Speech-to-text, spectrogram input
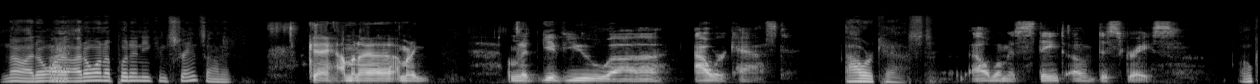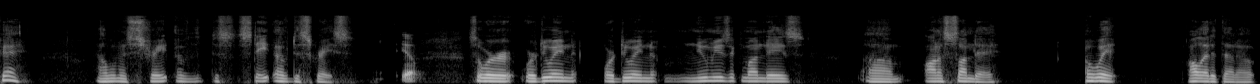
No, I don't want. to Alright. I don't want to put any constraints on it. Okay, I'm gonna I'm gonna I'm gonna give you uh, Hourcast. Our cast. Album is State of Disgrace. Okay. Album is straight of dis- state of disgrace. Yep. So we're we're doing we're doing new music Mondays um, on a Sunday. Oh wait, I'll edit that out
